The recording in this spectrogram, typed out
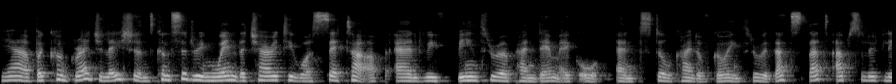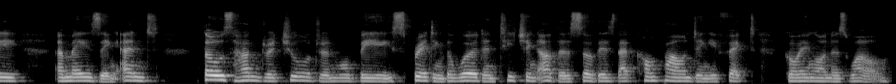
Yeah, but congratulations, considering when the charity was set up and we've been through a pandemic or and still kind of going through it. That's that's absolutely amazing. And those hundred children will be spreading the word and teaching others. So there's that compounding effect going on as well.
